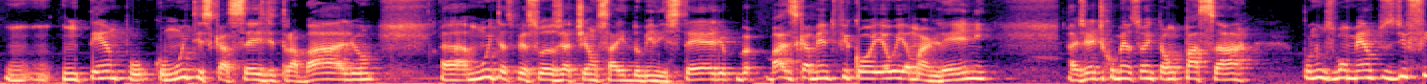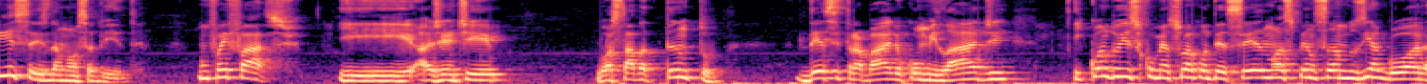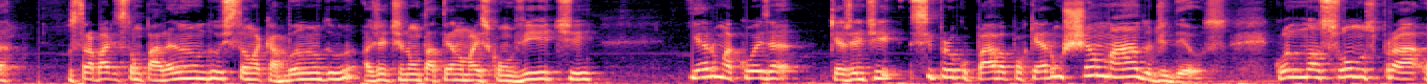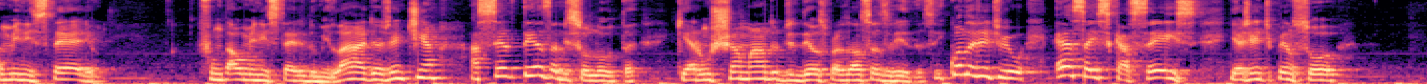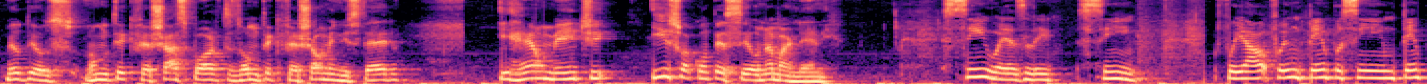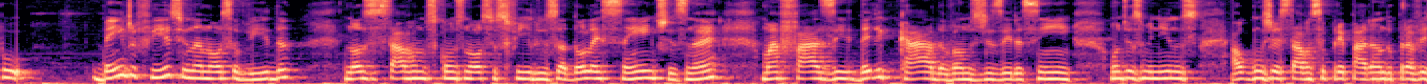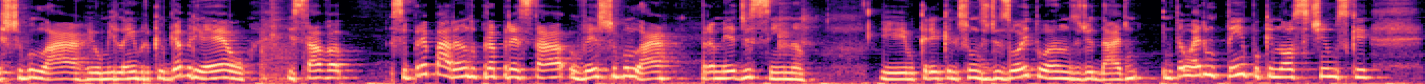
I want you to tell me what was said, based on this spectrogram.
um, um tempo com muita escassez de trabalho, uh, muitas pessoas já tinham saído do ministério, basicamente ficou eu e a Marlene. A gente começou então a passar por uns momentos difíceis da nossa vida. Não foi fácil. E a gente gostava tanto desse trabalho com Milad. E quando isso começou a acontecer, nós pensamos: e agora? Os trabalhos estão parando, estão acabando, a gente não está tendo mais convite. E era uma coisa que a gente se preocupava porque era um chamado de Deus. Quando nós fomos para o ministério, fundar o Ministério do Milagre, a gente tinha a certeza absoluta que era um chamado de Deus para as nossas vidas. E quando a gente viu essa escassez e a gente pensou, meu Deus, vamos ter que fechar as portas, vamos ter que fechar o ministério. E realmente isso aconteceu, né, Marlene? Sim, Wesley, sim. Foi, foi um tempo assim, um tempo bem difícil na nossa vida. Nós estávamos com os nossos filhos adolescentes, né? Uma fase delicada, vamos dizer assim, onde os meninos, alguns já estavam se preparando para vestibular. Eu me lembro que o Gabriel estava se preparando para prestar o vestibular para medicina. E eu creio que ele tinha uns 18 anos de idade. Então era um tempo que nós tínhamos que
